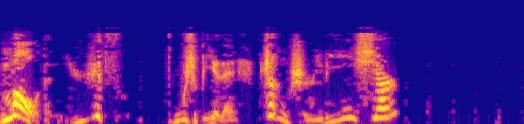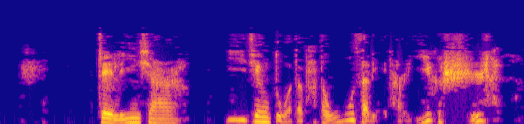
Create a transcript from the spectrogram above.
貌的女子，不是别人，正是林仙儿。这林仙儿啊。已经躲到他的屋子里边一个时辰了，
